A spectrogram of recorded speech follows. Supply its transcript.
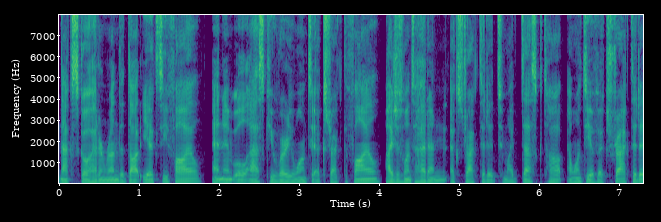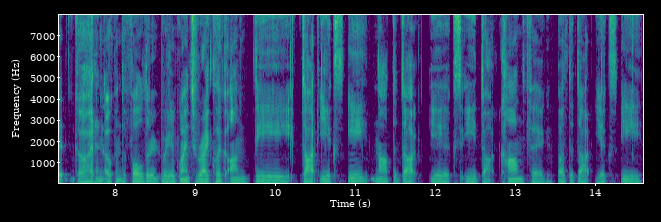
Next, go ahead and run the .exe file, and it will ask you where you want to extract the file. I just went ahead and extracted it to my desktop, and once you have extracted it, go ahead and open the folder, where you're going to right-click on the .exe, not the .exe.config, but the .exe,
